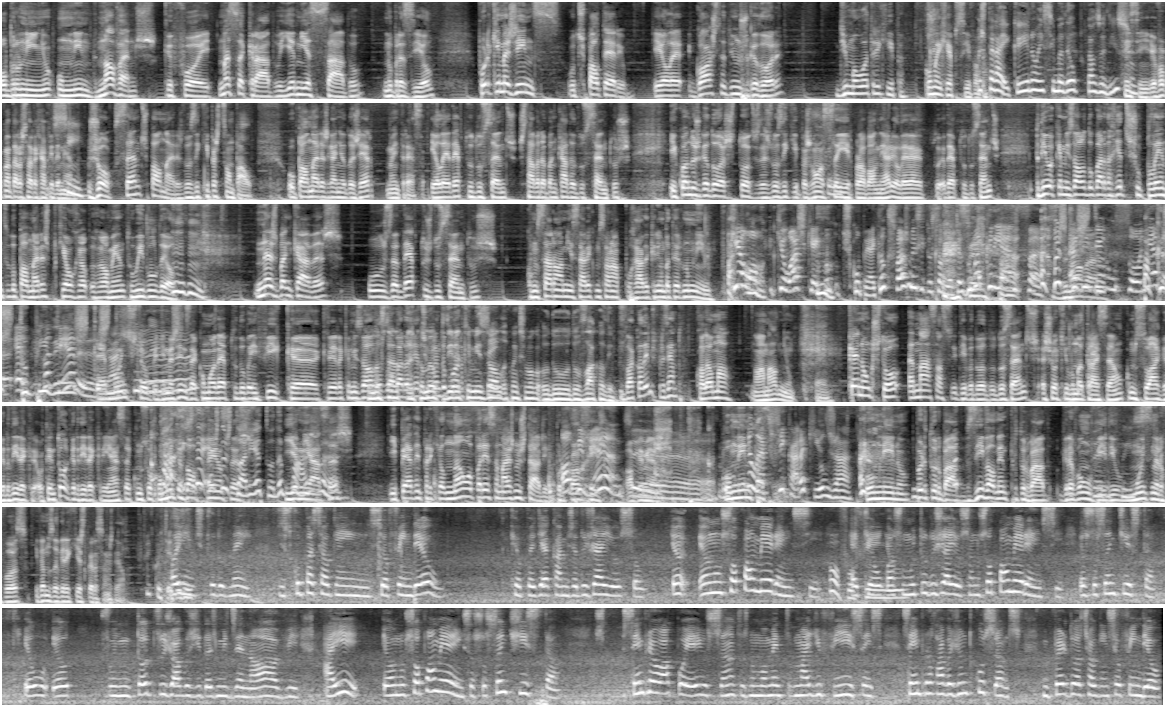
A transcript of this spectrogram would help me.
ou Bruninho, um menino de 9 anos que foi massacrado e ameaçado no Brasil, porque imagine-se o despautério. Ele é- gosta de um jogador de uma outra equipa. Como é que é possível? Mas espera aí, caíram em cima dele por causa disso? Sim, sim, eu vou contar a história rapidamente. Sim. Jogo Santos-Palmeiras, duas equipas de São Paulo. O Palmeiras ganhou 2-0, não interessa. Ele é adepto do Santos, estava na bancada do Santos, e quando os jogadores todos das duas equipas vão a sair para o balneário, ele é adepto, do Santos, pediu a camisola do guarda-redes suplente do Palmeiras, porque é o real- realmente o ídolo dele. Uhum. Nas bancadas, os adeptos do Santos começaram a ameaçar e começaram a porrada e queriam bater no menino. Que, é óbvio- que eu acho que é aquilo, desculpem, é aquilo que se faz numa situação destas. Uma criança a ter um sonho Pá, que é, é estupidez. bater. É muito que- estúpido. Imagina, é como o adepto do Benfica querer a camisola do estar, guarda-redes como eu pedir a Porto. camisola, como é que se chama? o- Do, do Vlaco Dimos. Lá Dimos, por exemplo. Qual é o mal? Não há mal nenhum. Quem não gostou, a massa associativa do, do, do Santos achou aquilo uma traição, começou a agredir a, cri- ou tentou agredir a criança, começou com Opa, muitas isto é- esta ofensas história é toda e parva. ameaças e pedem para que ele não apareça mais no estádio, porque corre Obviamente. risco. Obviamente. O menino, Ele deve ficar aquilo já. o menino, perturbado, visivelmente perturbado, gravou um vídeo muito nervoso e vamos ouvir aqui as declarações dele. Ai, Oi, coitadinho. gente, tudo bem? Desculpa se alguém se ofendeu, que eu peguei a camisa do Jailson. Eu, eu não sou palmeirense. Oh, é que eu fofinho. gosto muito do Jailson. Eu não sou palmeirense. Eu sou santista. Eu, eu fui em todos os jogos de 2019. Aí, eu não sou palmeirense, eu sou santista. Sempre eu apoiei o Santos no momentos mais difíceis. Sempre eu tava junto com o Santos. Me perdoa se alguém se ofendeu.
